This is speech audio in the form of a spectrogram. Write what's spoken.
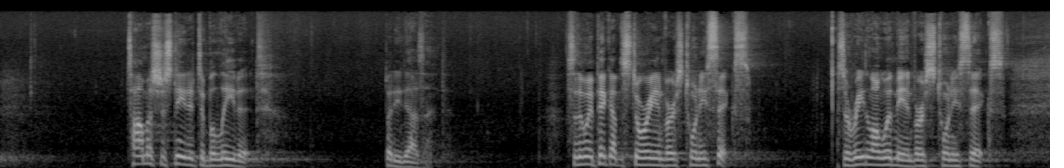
Thomas just needed to believe it, but he doesn't. So then we pick up the story in verse 26. So read along with me in verse 26.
